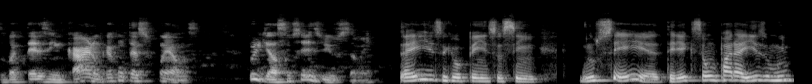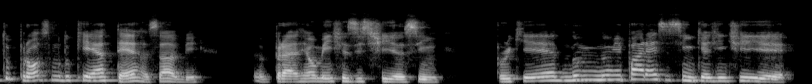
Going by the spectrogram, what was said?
As bactérias encarnam, o que acontece com elas? Porque elas são seres vivos também. É isso que eu penso, assim. Não sei, é, teria que ser um paraíso muito próximo do que é a Terra, sabe? Para realmente existir, assim. Porque não, não me parece, assim, que a gente.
